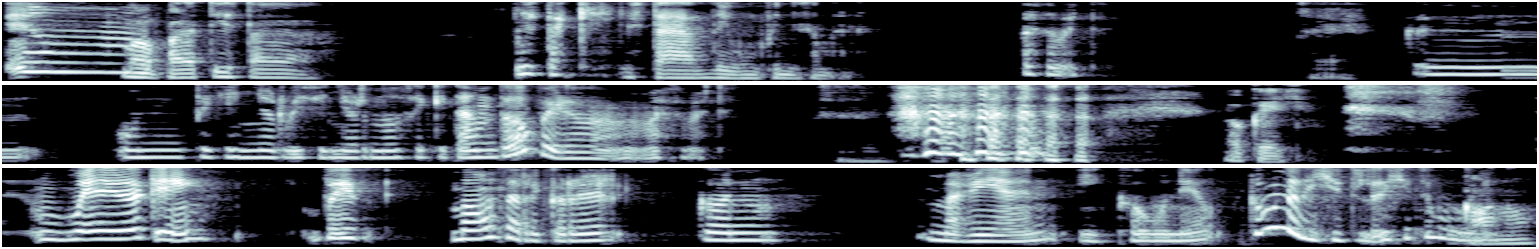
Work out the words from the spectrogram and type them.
Em, Bueno, para ti está. Está aquí, está de un fin de semana. más o menos. Con un pequeño ruiseñor, no sé qué tanto, pero más o menos. ok. Bueno, ok. Pues vamos a recorrer con Marianne y Connell. ¿Cómo lo dijiste? Lo dijiste muy. Connell,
